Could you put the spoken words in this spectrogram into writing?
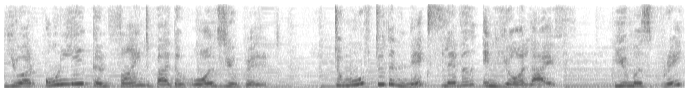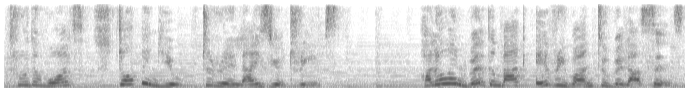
you are only confined by the walls you build. To move to the next level in your life, you must break through the walls stopping you to realize your dreams. Hello and welcome back everyone to Vilasins,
